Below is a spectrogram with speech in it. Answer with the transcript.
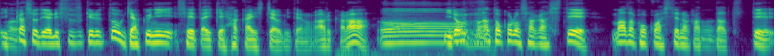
一箇所でやり続けると逆に生態系破壊しちゃうみたいなのがあるから、い。ろんなところを探して、まだここはしてなかったっつって、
